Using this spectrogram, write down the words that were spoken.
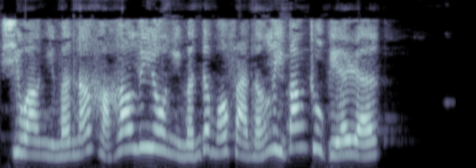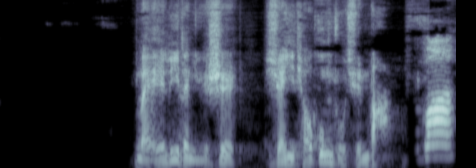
希望你们能好好利用你们的魔法能力帮助别人。美丽的女士，选一条公主裙吧。哇，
